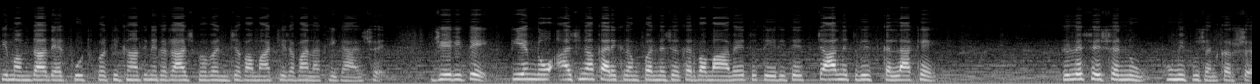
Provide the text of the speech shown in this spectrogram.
તેમ અમદાવાદ એરપોર્ટ પરથી ગાંધીનગર રાજભવન જવા માટે રવાના થઈ ગયા છે. જે રીતે પીએમનો આજના કાર્યક્રમ પર નજર કરવામાં આવે તો તે રીતે ચાર ને ત્રીસ કલાકે રેલવે સ્ટેશનનું ભૂમિપૂજન કરશે.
